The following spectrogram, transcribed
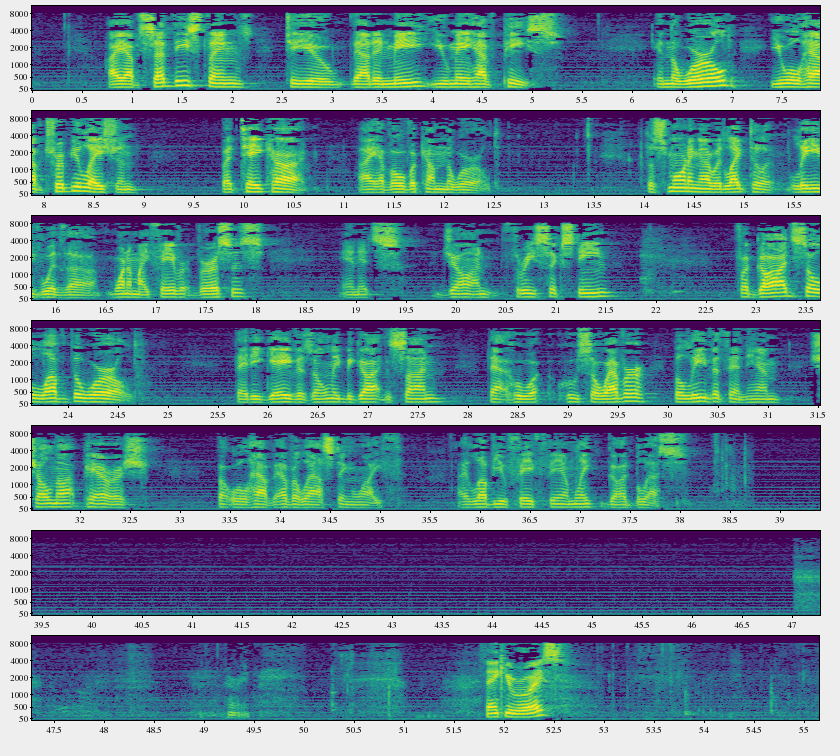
I have said these things to you that in me you may have peace. In the world you will have tribulation, but take heart. I have overcome the world. This morning I would like to leave with uh, one of my favorite verses and it's John 3:16. For God so loved the world that he gave his only begotten son that who, whosoever believeth in him shall not perish, but will have everlasting life. I love you, faith family. God bless. Thank you, Royce.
